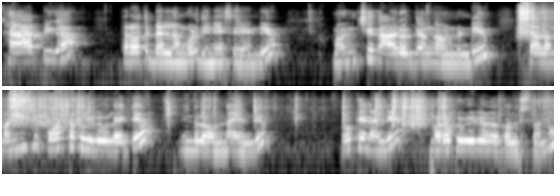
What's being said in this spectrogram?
హ్యాపీగా తర్వాత బెల్లం కూడా తినేసేయండి. మంచిగా ఆరోగ్యంగా ఉండండి. చాలా మంచి పోషక విలువలు అయితే ఇందులో ఉన్నాయండి. ఓకేనండి. మరొక వీడియోలో కలుస్తాను.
